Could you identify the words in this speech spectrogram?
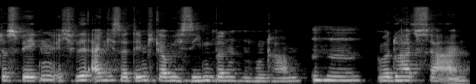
deswegen, ich will eigentlich, seitdem ich, glaube ich, sieben bin, einen Hund haben. Mhm. Aber du hattest ja einen.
